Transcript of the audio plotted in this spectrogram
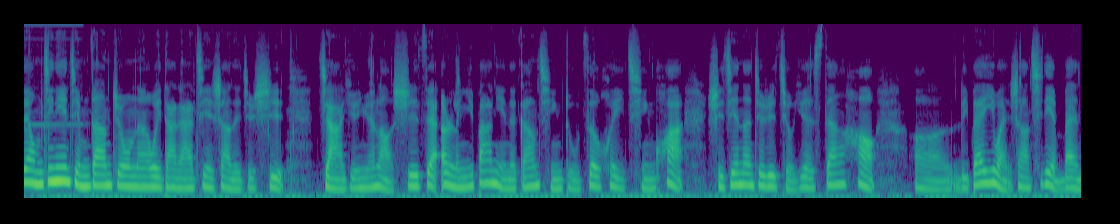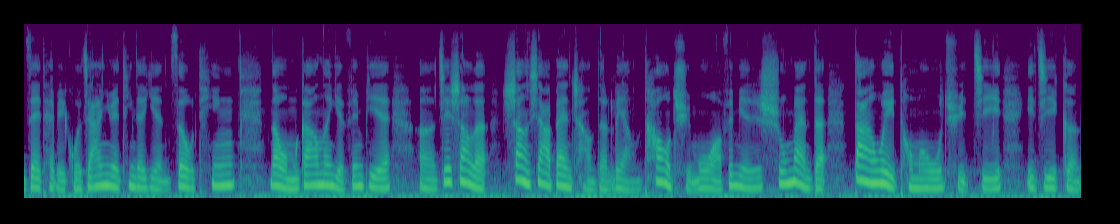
在我们今天节目当中呢，为大家介绍的就是贾圆圆老师在二零一八年的钢琴独奏会《情话》，时间呢就是九月三号。呃，礼拜一晚上七点半，在台北国家音乐厅的演奏厅。那我们刚刚呢，也分别呃介绍了上下半场的两套曲目啊，分别是舒曼的《大卫同盟舞曲集》以及葛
